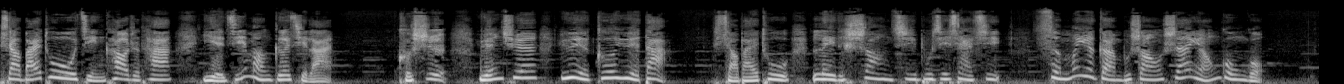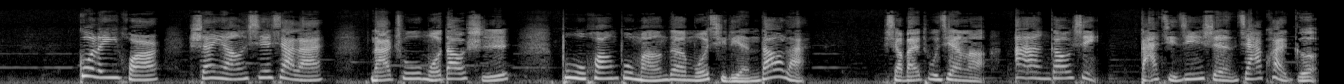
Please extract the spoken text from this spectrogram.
小白兔紧靠着它，也急忙割起来。可是圆圈越割越大，小白兔累得上气不接下气，怎么也赶不上山羊公公。过了一会儿，山羊歇下来，拿出磨刀石，不慌不忙地磨起镰刀来。小白兔见了，暗暗高兴，打起精神，加快割。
